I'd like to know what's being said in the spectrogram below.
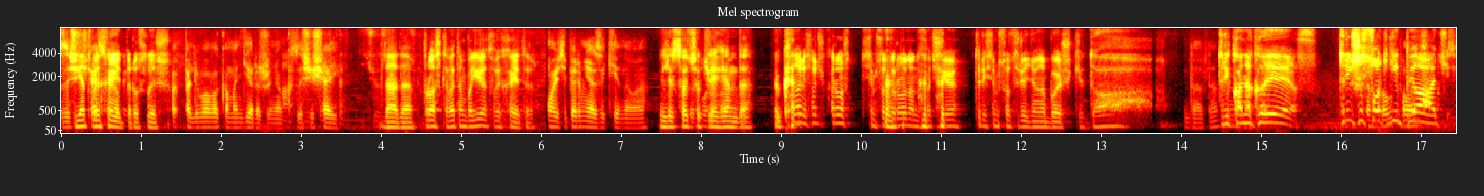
Я Защищай твой своего хейтер, услышь. п- полевого командира, Женек, защищай. Да, да. Просто в этом бою я твой хейтер. Ой, теперь меня закинуло. Лесочек легенда. Ну, лесочек хорош, 700 урона на фаче, 3700 среднего на бэшке. Да. Да, да. 3к на КС. 3600 Добро, Е5. получается.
